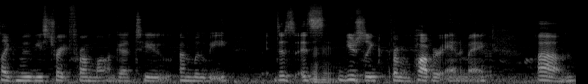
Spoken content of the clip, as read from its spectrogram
like movies straight from manga to a movie. It's, it's usually from a popular anime. Um,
